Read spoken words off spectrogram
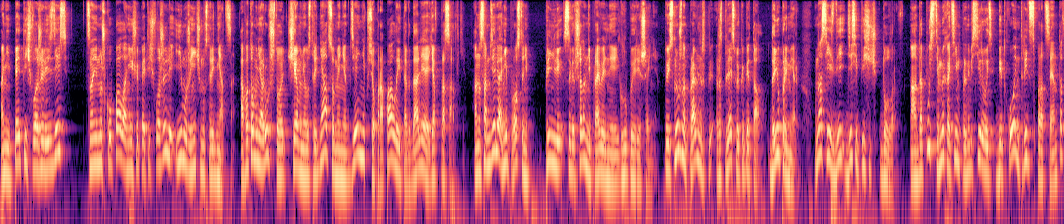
они 5 тысяч вложили здесь, цена немножко упала, они еще 5 тысяч вложили, и им уже нечем усредняться. А потом они орут, что чем мне усредняться, у меня нет денег, все пропало и так далее, я в просадке. А на самом деле они просто не приняли совершенно неправильные и глупые решения. То есть нужно правильно распределять свой капитал. Даю пример. У нас есть 10 тысяч долларов. А допустим, мы хотим проинвестировать биткоин 30%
